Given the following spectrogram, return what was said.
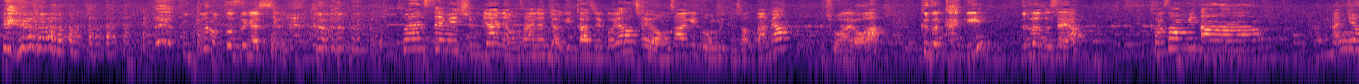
부끄럽다 승아씨. 소연쌤이 준비한 영상은 여기까지고요. 제 영상이 도움이 되셨다면 좋아요와 구독하기 눌러주세요. 감사합니다. 안녕.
